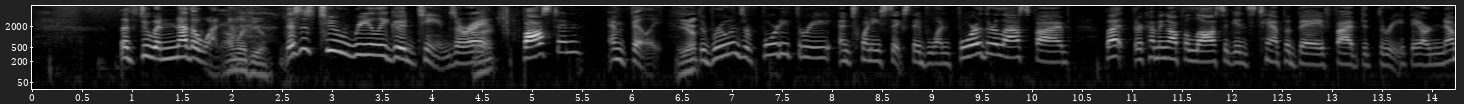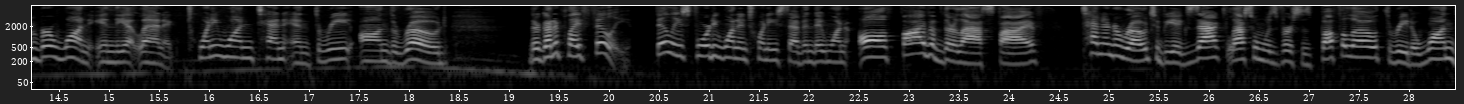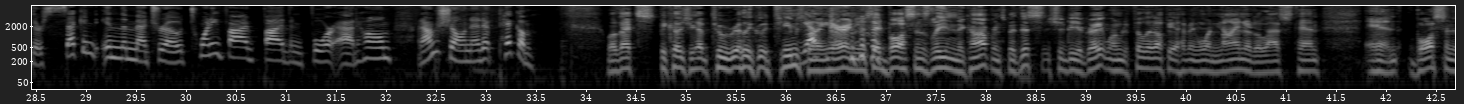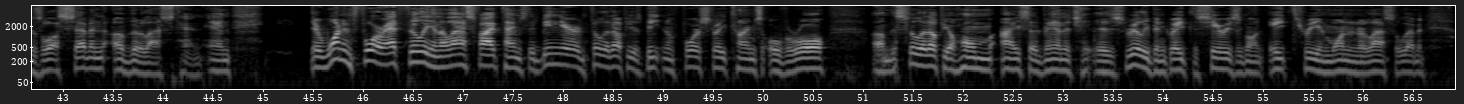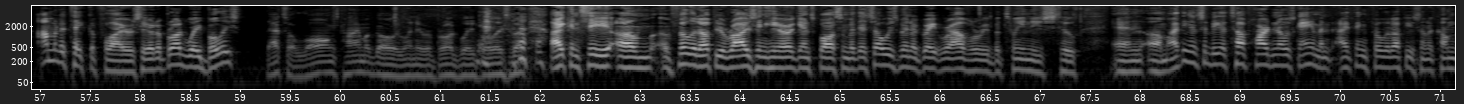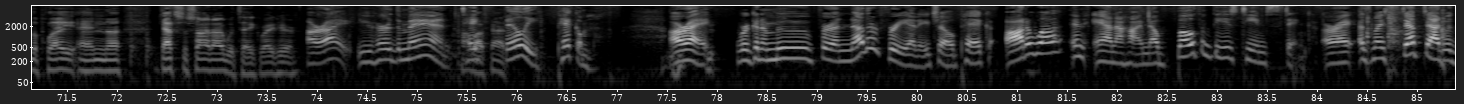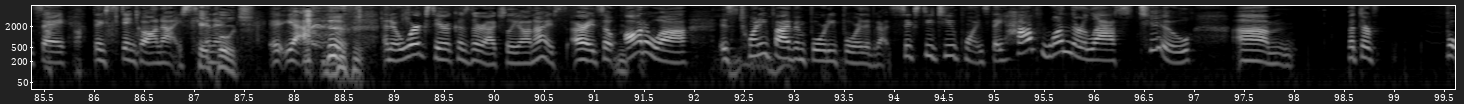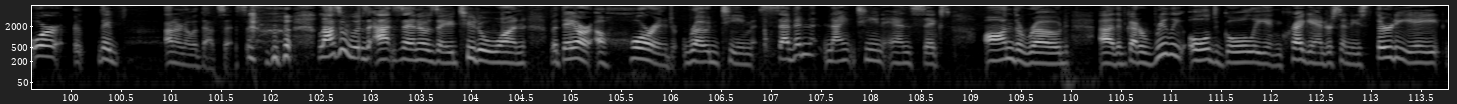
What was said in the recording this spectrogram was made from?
Let's do another one. I'm with you. This is two really good teams, all right? Right. Boston and Philly. Yep. The Bruins are 43 and 26. They've won four of their last five, but they're coming off a loss against Tampa Bay 5 to 3. They are number 1 in the Atlantic, 21 10 and 3 on the road. They're going to play Philly. Philly's 41 and 27. They won all 5 of their last 5. 10 in a row to be exact. Last one was versus Buffalo, 3 to 1. They're second in the Metro, 25 5 and 4 at home, and I'm showing it at Pick'em. Well, that's because you have two really good teams Yep. playing here, and you said Boston's leading the conference, but this should be a great one. With Philadelphia having won nine of the last ten, and Boston has lost seven of their last ten, and they're one and four at Philly in the last five times they've been there, and Philadelphia has beaten them four straight times overall. Um, this Philadelphia home ice advantage has really been great. The series has gone 8 3 and 1 in their last 11. I'm going to take the Flyers here. The Broadway Bullies, that's a long time ago when they were Broadway Bullies. But I can see um, Philadelphia rising here against Boston. But there's always been a great rivalry between these two. And um, I think it's going to be a tough, hard nosed game. And I think Philadelphia's going to come to play. And uh, that's the side I would take right here. All right, you heard the man. How Take? Philly, pick 'em. All right, we're going to move for another free NHL pick Ottawa and Anaheim. Now, both of these teams stink, all right? As my stepdad would say, they stink on ice. Kate And it- Pooch. it- yeah. and it works here because they're actually on ice. All right, so Ottawa is 25 and 44. They've got 62 points. They have won their last two, um, but they're four. They've I don't know what that says. Last one was at San Jose, two to one, but they are a horrid road team, 7, 19, and 6 on the road. Uh, they've got a really old goalie in Craig Anderson. He's 38.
